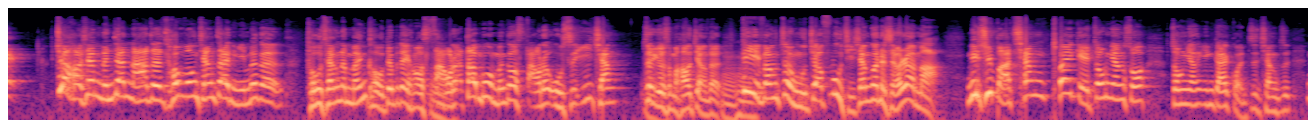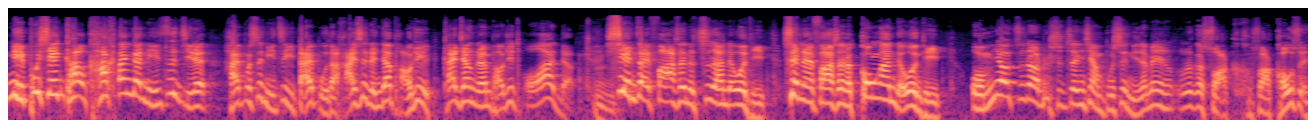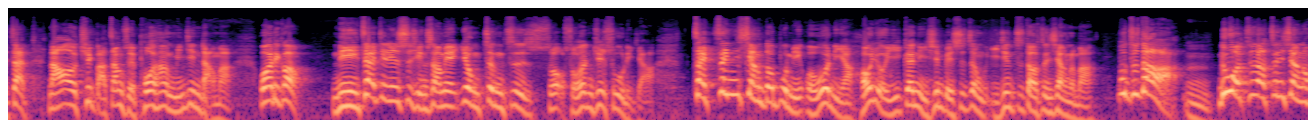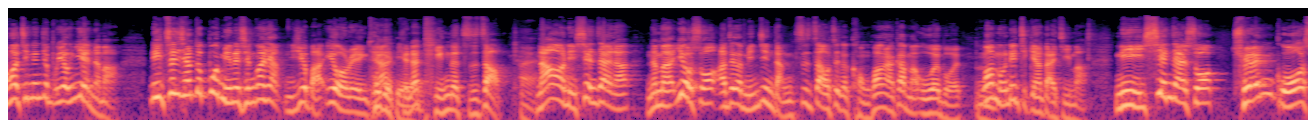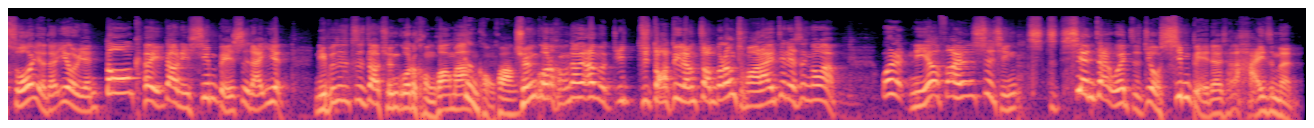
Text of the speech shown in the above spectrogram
就好像人家拿着冲锋枪在你那个土城的门口，对不对？哈，扫了当铺门口扫了五十一枪。这有什么好讲的？嗯、地方政府就要负起相关的责任嘛。你去把枪推给中央说，说中央应该管制枪支，你不先靠他看看你自己的，还不是你自己逮捕的，还是人家跑去开枪的人跑去投案的？嗯、现在发生了治安的问题，现在发生了公安的问题。我们要知道的是真相，不是你那边那个耍耍口水战，然后去把脏水泼向民进党嘛。我跟你讲，你在这件事情上面用政治手手段去处理啊。在真相都不明，我问你啊，侯友宜跟你新北市政府已经知道真相了吗？不知道啊。嗯，如果知道真相的话，今天就不用验了嘛。你真相都不明的情况下，你就把幼儿园给他给他停了执照，然后你现在呢，那么又说啊，这个民进党制造这个恐慌啊，干嘛？无为不为？我问你几件代志嘛？你现在说全国所有的幼儿园都可以到你新北市来验，你不是制造全国的恐慌吗？更恐慌，全国的恐慌，一一大堆人全部都闯来这里成功啊？为了你要发生事情，现在为止就有新北的孩子们，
